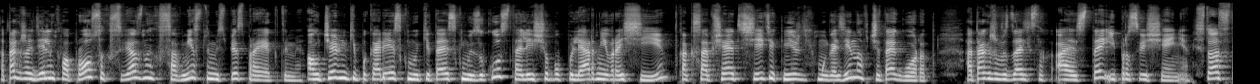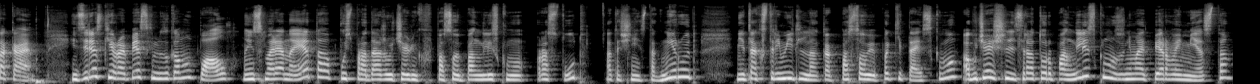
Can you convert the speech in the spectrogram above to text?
а также отдельных вопросах вопросах, связанных с совместными спецпроектами. А учебники по корейскому и китайскому языку стали еще популярнее в России, как сообщают в сети книжных магазинов «Читай город», а также в издательствах АСТ и «Просвещение». Ситуация такая. Интерес к европейским языкам упал, но несмотря на это, пусть продажи учебников и пособий по английскому растут, а точнее стагнируют, не так стремительно, как пособие по китайскому. Обучающая литература по английскому занимает первое место,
